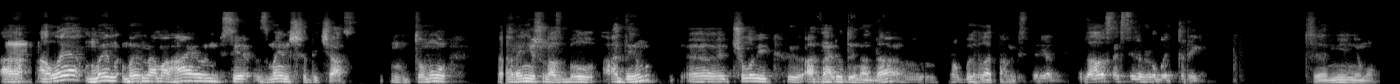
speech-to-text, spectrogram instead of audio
А, але ми, ми намагаємося зменшити час. Тому раніше у нас був один е, чоловік, одна людина, да, робила там екстер'єр. Зараз екстер'єр робить три. Це мінімум.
